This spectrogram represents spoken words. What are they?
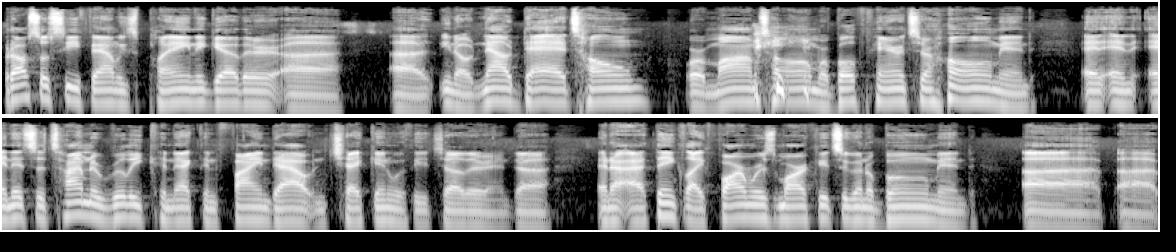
But also see families playing together. Uh, uh you know, now dad's home or mom's home or both parents are home. And and and and it's a time to really connect and find out and check in with each other and uh, and I, I think like farmers markets are going to boom and uh, uh,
